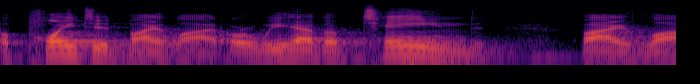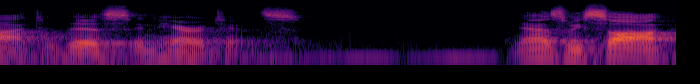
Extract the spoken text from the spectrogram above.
appointed by Lot, or we have obtained by Lot this inheritance. As we saw,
